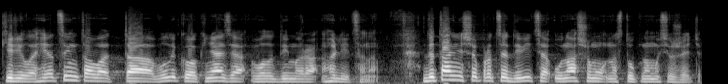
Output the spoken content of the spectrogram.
Кирила Гіацинтова та Великого князя Володимира Голіцина. Детальніше про це дивіться у нашому наступному сюжеті.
